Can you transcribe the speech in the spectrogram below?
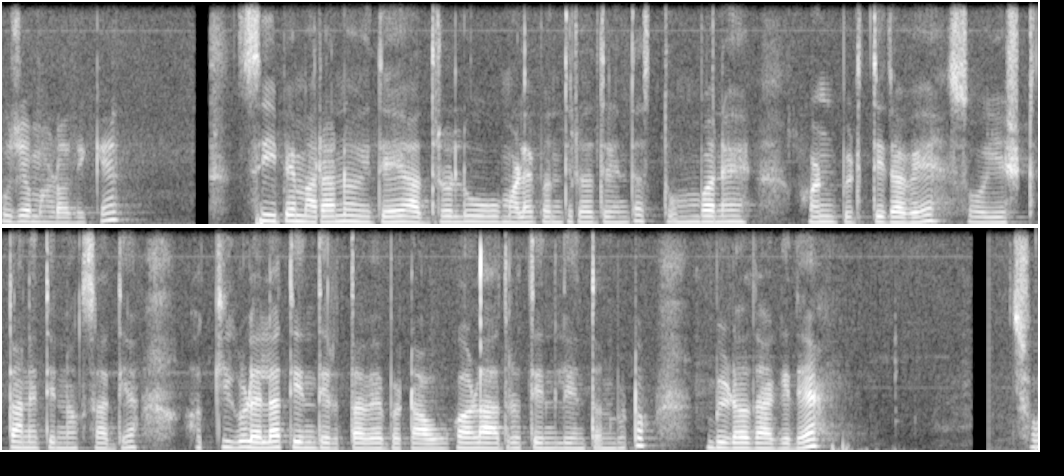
ಪೂಜೆ ಮಾಡೋದಕ್ಕೆ. ಸೀಬೆ ಮರನೂ ಇದೆ. ಅದರಲ್ಲೂ ಮಳೆ ಬಂದಿರೋದ್ರಿಂದ ತುಂಬಾ ಹಣ್ಣು ಬಿಡ್ತಿದ್ದಾವೆ ಸೊ ಎಷ್ಟು ತಾನೇ ತಿನ್ನೋಕ್ಕೆ ಸಾಧ್ಯ? ಹಕ್ಕಿಗಳೆಲ್ಲ ತಿಂದಿರ್ತವೆ ಬಟ್ ಅವುಗಳಾದರೂ ತಿನ್ನಲಿ ಅಂತಂದ್ಬಿಟ್ಟು ಬಿಡೋದಾಗಿದೆ. ಸೊ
